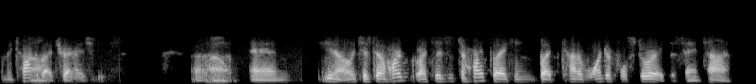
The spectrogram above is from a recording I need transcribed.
I mean, talk Wow. about tragedies. Uh, Wow. And you know, it's just a heart, it's just a heartbreaking but kind of wonderful story at the same time.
